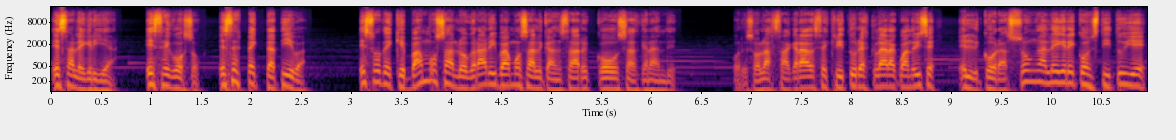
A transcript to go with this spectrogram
esa alegría, ese gozo, esa expectativa, eso de que vamos a lograr y vamos a alcanzar cosas grandes. Por eso la Sagrada Escritura es clara cuando dice, el corazón alegre constituye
